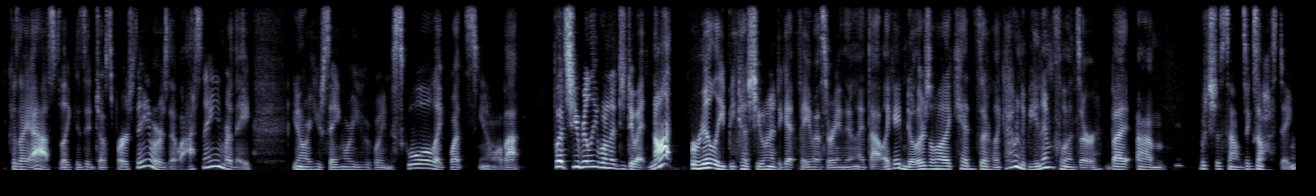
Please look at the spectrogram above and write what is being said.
because I asked, like, is it just first name or is it last name? Are they, you know, are you saying where you were going to school? Like, what's, you know, all that. But she really wanted to do it, not really because she wanted to get famous or anything like that. Like I know there's a lot of kids that are like, I want to be an influencer, but um, which just sounds exhausting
